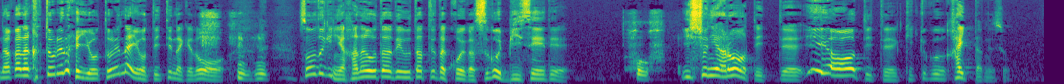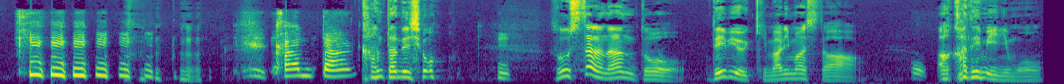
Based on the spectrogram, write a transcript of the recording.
なかなか取れないよ、取れないよって言ってんだけど、その時に鼻歌で歌ってた声がすごい美声で。一緒にやろうって言って、いいよって言って、結局入ったんですよ。簡単。簡単でしょ、うんそしたらなんと、デビュー決まりましたお。アカデミーにも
